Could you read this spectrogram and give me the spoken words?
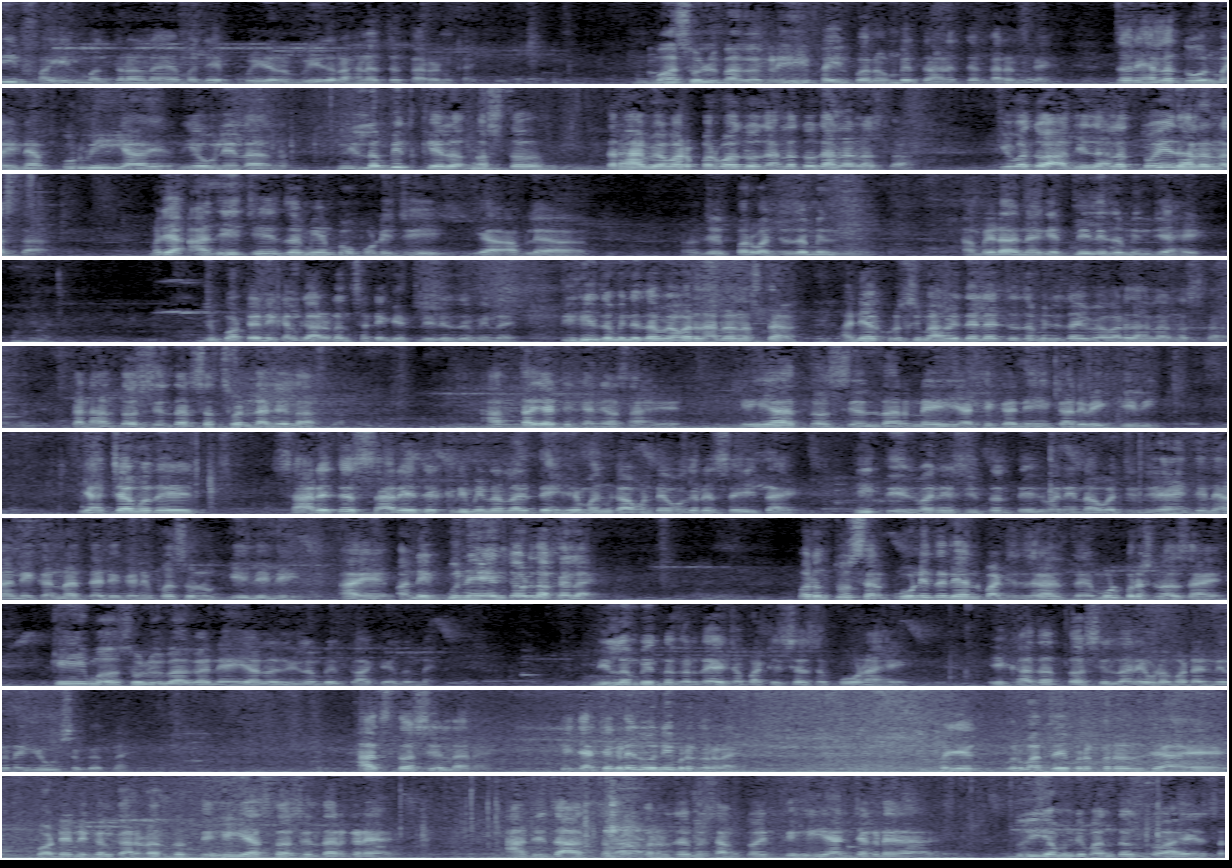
ती फाईल मंत्रालयामध्ये विलंबित राहण्याचं कारण काय? महसूल विभागाकडे ही फाईल प्रलंबित राहण्याचं कारण काय? जर ह्याला दोन महिन्यापूर्वी या येवलेला निलंबित केलं असतं तर हा व्यवहार परवा जो झाला तो झाला नसता. किंवा तो आधी झाला तोही झाला नसता. म्हणजे आधीची जमीन बोपोडीची या आपल्या जे परवाची जमीन आंबेडाने घेतलेली जमीन जी आहे जी बॉटॅनिकल गार्डनसाठी घेतलेली जमीन आहे तीही जमिनीचा व्यवहार झाला नसता आणि या कृषी महाविद्यालयाच्या जमिनीचाही व्यवहार झाला नसता. कारण हा तहसीलदार सस्पेंड झालेला असता. आत्ता या ठिकाणी असं आहे की ह्या तहसीलदारने या ठिकाणी ही कारवाई केली. ह्याच्यामध्ये सारेचे सारे जे क्रिमिनल आहे ते हेमंत गावंडे वगैरे सहित आहे ही तेजवानी शीतल तेजवानी नावाची जी आहे तिने अनेकांना त्या ठिकाणी फसवणूक केलेली आहे. अनेक गुन्हे यांच्यावर दाखल आहे. परंतु सर कोणीतरी ह्याला पाठीचं घालत आहे मूळ प्रश्न असा आहे की महसूल विभागाने याला निलंबित का केलं नाही? निलंबित न करता याच्या पाठीशी असं कोण आहे? एखादा तहसीलदार एवढा मोठा निर्णय घेऊ शकत नाही. हाच तहसीलदार आहे की ज्याच्याकडे दोन्ही प्रकरण आहे म्हणजे गर्भाचंही प्रकरण जे आहे बॉटेनिकल तर तेही याच तहसीलदारकडे आहे. आधीचं आजचं प्रकरण जे मी सांगतोय तेही यांच्याकडे आहे. दुय्यम निबंधक जो आहे स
